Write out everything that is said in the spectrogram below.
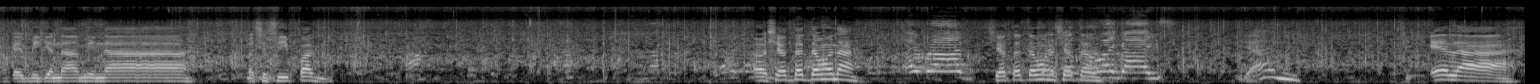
ang kaibigan namin na masisipag. Oh, shoutout na muna. Hi, Brad! Shoutout na muna, shoutout. Hi, guys! Yan. Si Ella.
